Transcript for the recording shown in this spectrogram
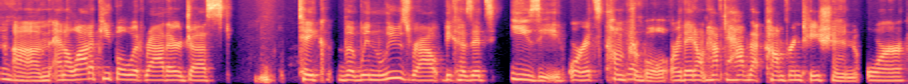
Mm-hmm. Um, and a lot of people would rather just take the win lose route because it's easy or it's comfortable yeah. or they don't have to have that confrontation or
